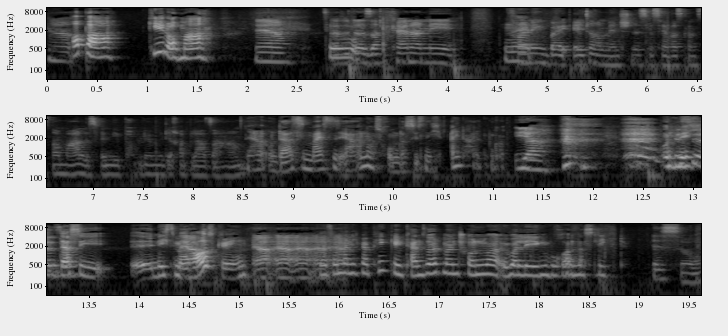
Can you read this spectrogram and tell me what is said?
ja. Opa, geh doch mal. Ja, so. also da sagt keiner nee. Nee. Vor allem bei älteren Menschen ist das ja was ganz Normales, wenn die Probleme mit ihrer Blase haben. Ja, und da ist es meistens eher andersrum, dass sie es nicht einhalten können. Ja. und nicht, so. dass sie äh, nichts mehr ja. rauskriegen. Ja, ja, ja. ja wenn man nicht mehr pinkeln kann, sollte man schon mal überlegen, woran das liegt. Ist so.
